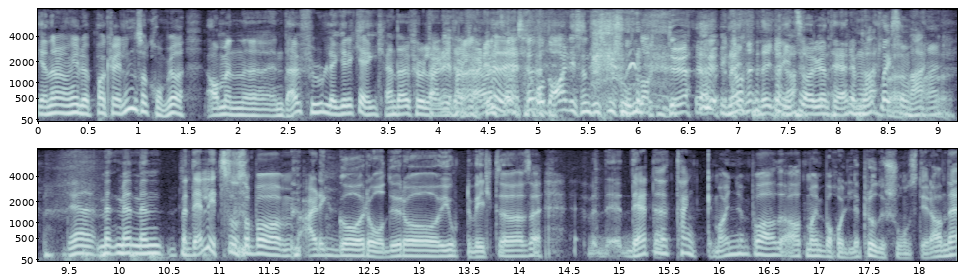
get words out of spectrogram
en eller annen gang i løpet av kvelden så kommer jo Ja, men eh, en daud fugl legger ikke egg. En daud fugl legger ikke det. Og da er liksom diskusjonen lagt død. Ja. Det er ikke vits å argumentere imot, liksom. Nei. Det, men, men, men Men det er litt sånn som på elg og rådyr og hjortevilt. altså, Der tenker man på at man beholder produksjonsdyra. Det,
